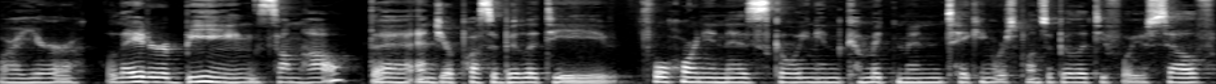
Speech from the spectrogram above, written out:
or your later being somehow. The and your possibility for horniness going in commitment taking responsibility for yourself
